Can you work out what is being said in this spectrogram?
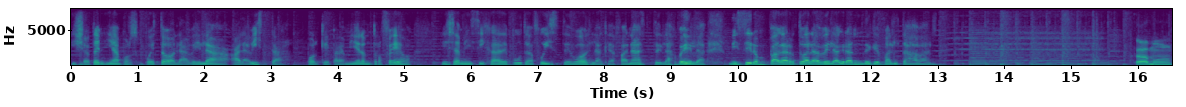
y yo tenía, por supuesto, la vela a la vista, porque para mí era un trofeo. Ella me dice, hija de puta, fuiste vos la que afanaste las velas. Me hicieron pagar todas las velas grandes que faltaban. Estábamos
